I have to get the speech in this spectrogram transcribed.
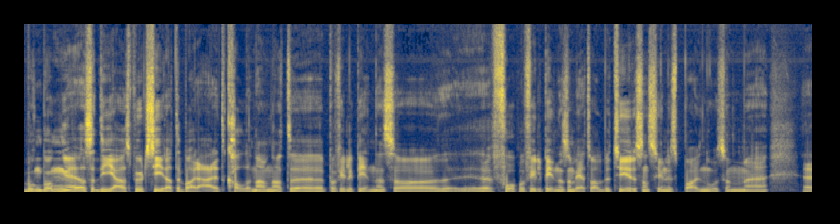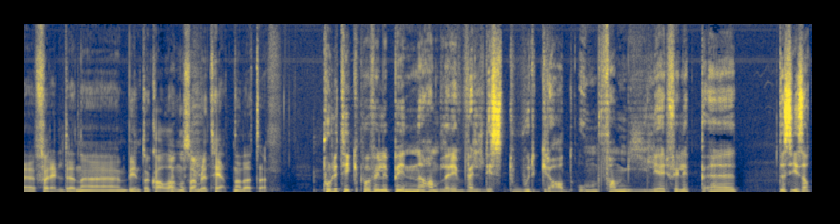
Bong Bong, altså De jeg har spurt, sier at det bare er et kallenavn. At på Filippinene så Få på Filippinene som vet hva det betyr. Sannsynligvis bare noe som foreldrene begynte å kalle han, og så har han blitt hetende av dette. Politikk på Filippinene handler i veldig stor grad om familier, Philip. Det sies at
